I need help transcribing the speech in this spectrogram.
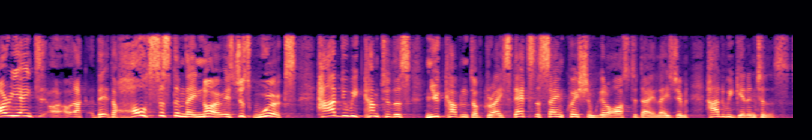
oriented, uh, like the, the, whole system they know is just works. How do we come to this new covenant of grace? That's the same question we're going to ask today, ladies and gentlemen. How do we get into this?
